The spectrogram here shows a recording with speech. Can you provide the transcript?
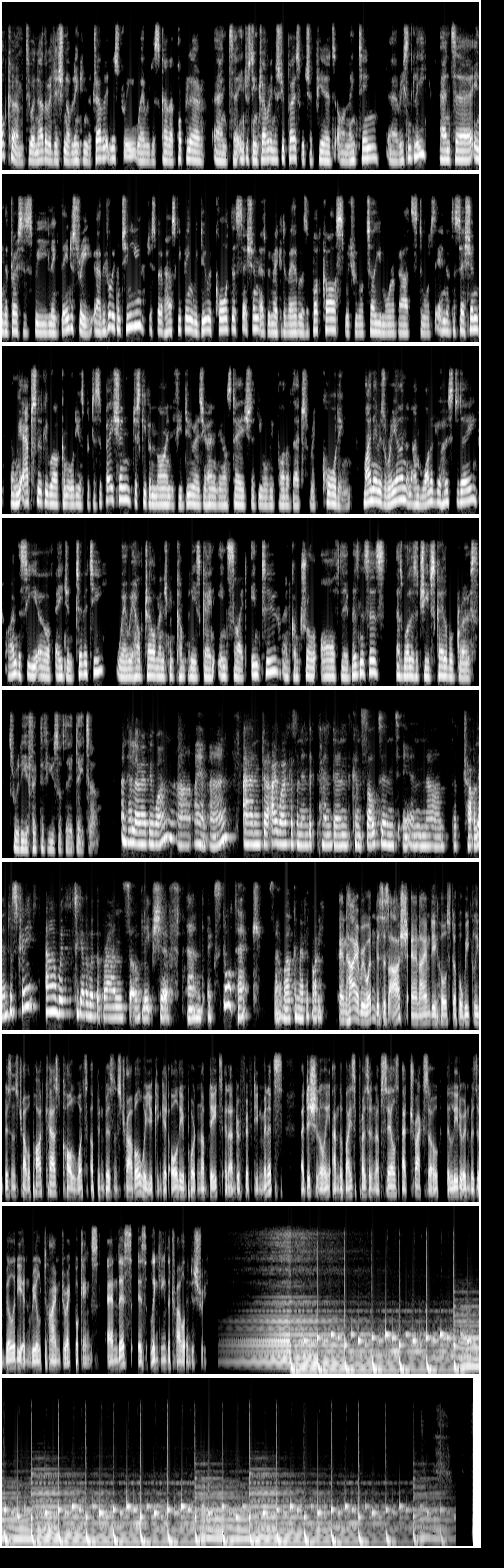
welcome to another edition of Linking the Travel Industry, where we discover popular and uh, interesting travel industry posts which appeared on LinkedIn uh, recently. And uh, in the process, we linked the industry. Uh, before we continue, just a bit of housekeeping. We do record this session as we make it available as a podcast, which we will tell you more about towards the end of the session. And we absolutely welcome audience participation. Just keep in mind, if you do raise your hand and get on stage, that you will be part of that recording. My name is Rian, and I'm one of your hosts today. I'm the CEO of Agentivity, where we help travel management companies gain insight into and control of their businesses, as well as achieve scalable growth through the effective use of their data. And hello, everyone. Uh, I am Anne, and uh, I work as an independent consultant in uh, the travel industry, uh, with together with the brands of LeapShift and ExploreTech. So, welcome everybody. And hi, everyone. This is Ash, and I am the host of a weekly business travel podcast called What's Up in Business Travel, where you can get all the important updates in under 15 minutes. Additionally, I'm the vice president of sales at Traxo, the leader in visibility and real time direct bookings. And this is linking the travel industry.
